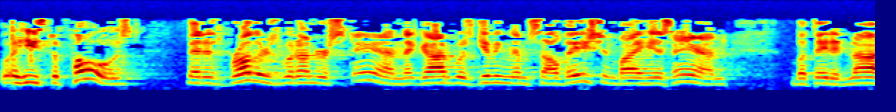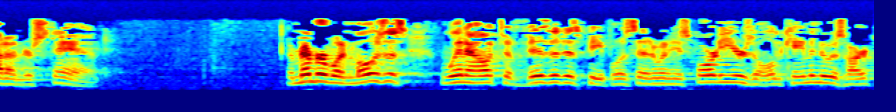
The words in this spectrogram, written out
well, he supposed that his brothers would understand that God was giving them salvation by his hand, but they did not understand. Remember when Moses went out to visit his people, it said when he was 40 years old, came into his heart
